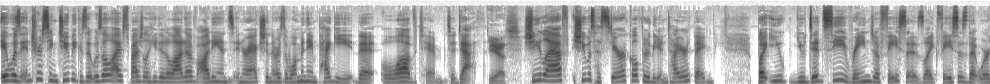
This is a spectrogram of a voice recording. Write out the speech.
it was interesting too because it was a live special. He did a lot of audience interaction. There was a woman named Peggy that loved him to death. Yes. She laughed. She was hysterical through the entire thing. but you you did see range of faces, like faces that were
